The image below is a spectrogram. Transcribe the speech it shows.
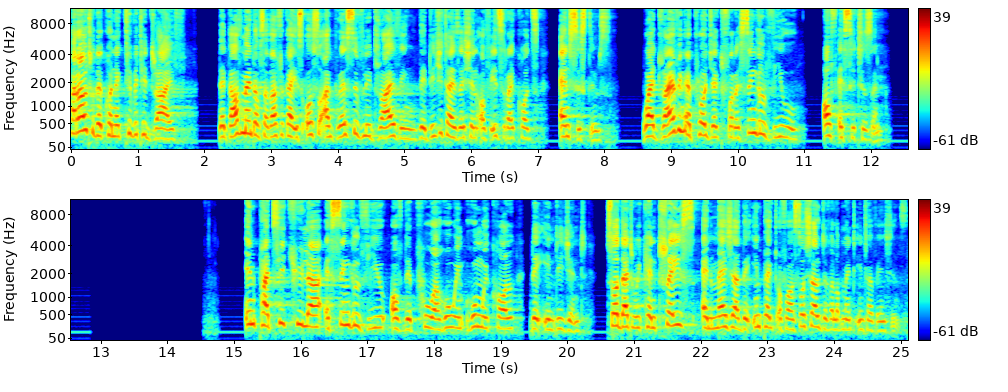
Parallel to the connectivity drive, the government of South Africa is also aggressively driving the digitization of its records and systems. We're driving a project for a single view of a citizen in particular a single view of the poor, whom we call the indigent, so that we can trace and measure the impact of our social development interventions.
